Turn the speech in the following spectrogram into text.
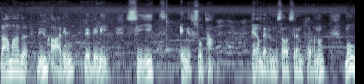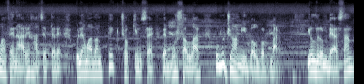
damadı büyük alim ve veli Seyit Emir Sultan Peygamberimiz sallallahu aleyhi ve sellem torunu Molla Fenari Hazretleri ulemadan pek çok kimse ve Bursalılar Ulu Cami'yi doldurdular. Yıldırım Beyaz'dan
